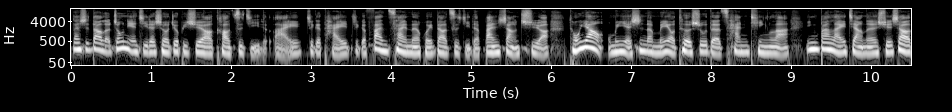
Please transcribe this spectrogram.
但是到了中年级的时候就必须要靠自己来这个抬这个饭菜呢，回到自己的班上去啊。同样，我们也是呢没有特殊的餐厅啦，一般来讲呢，学校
